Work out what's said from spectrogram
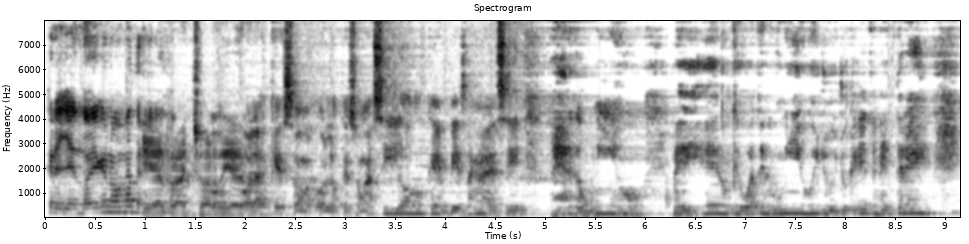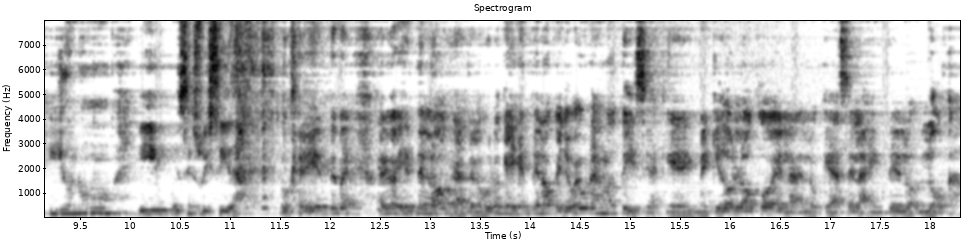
Creyendo ahí que no vas a tener Y el rancho O, ardiente. o las que son, o los que son así locos que empiezan a decir, verga, un hijo, me dijeron que voy a tener un hijo y yo, yo quería tener tres y yo no, y pues, se suicida. Porque hay gente, hay gente loca, te lo juro que hay gente loca. Yo veo unas noticias que me quedo loco de la- lo que hace la gente lo- loca.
